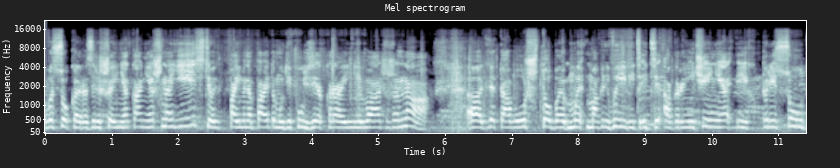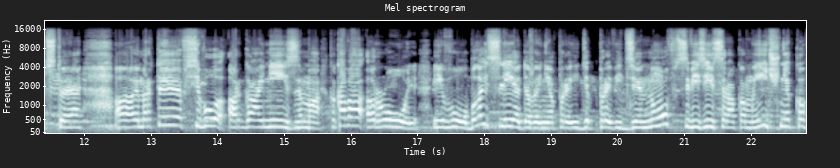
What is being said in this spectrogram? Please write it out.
высокое разрешение, конечно, есть. Именно поэтому диффузия крайне важна э, для того, чтобы мы могли выявить эти ограничения их присутствия. Э, МРТ всего организма, какова роль его? Было исследование проведено в связи с раком яичников.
